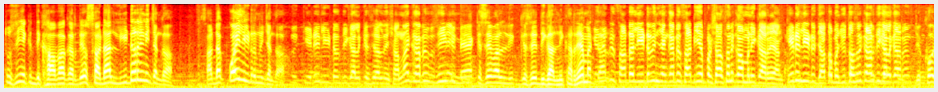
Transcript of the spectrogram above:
ਤੁਸੀਂ ਇੱਕ ਦਿਖਾਵਾ ਕਰਦੇ ਹੋ, ਸਾਡਾ ਲੀਡਰ ਹੀ ਨਹੀਂ ਚੰਗਾ। ਸਾਡਾ ਕੋਈ ਲੀਡਰ ਨਹੀਂ ਚੰਗਾ। ਕੋਈ ਕਿਹੜੇ ਲੀਡਰ ਦੀ ਗੱਲ ਕਿਸੇ ਵੱਲ ਨਿਸ਼ਾਨਾ ਕਰ ਰਹੇ ਹੋ ਤੁਸੀਂ? ਨਹੀਂ, ਮੈਂ ਕਿਸੇ ਵੱਲ ਕਿਸੇ ਦੀ ਗੱਲ ਨਹੀਂ ਕਰ ਰਿਹਾ ਮੈਂ ਕਹਿੰਦੇ ਗੱਲ ਕਿ ਸਾਡਾ ਲੀਡਰ ਨਹੀਂ ਚੰਗਾ ਤੇ ਸਾਡੀਆਂ ਪ੍ਰਸ਼ਾਸਨ ਕੰਮ ਨਹੀਂ ਕਰ ਰਿਹਾ। ਕਿਹੜੇ ਲੀਡਰ ਜਾਂ ਤਾਂ ਮੌਜੂਦਾ ਸਰਕਾਰ ਦੀ ਗੱਲ ਕਰ ਰਹੇ ਹੋ ਦੇਖੋ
